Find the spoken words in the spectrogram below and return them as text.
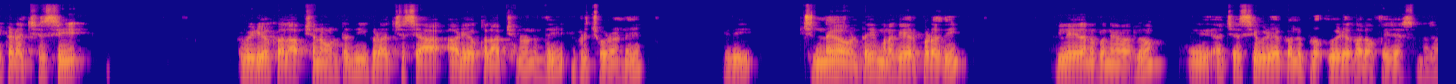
ఇక్కడ వచ్చేసి వీడియో కాల్ ఆప్షన్ ఉంటుంది. ఇక్కడ వచ్చేసి ఆడియో కాల్ ఆప్షన్ ఉంటుంది. ఇప్పుడు చూడండి. ఇది చిన్నగా ఉంటాయి మనకు ఏర్పడది. లేదనుకునే వాళ్ళు వచ్చేసి వీడియో కాల్ ఇప్పుడు వీడియో కాల్ ఓకే చేస్తున్నారు.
